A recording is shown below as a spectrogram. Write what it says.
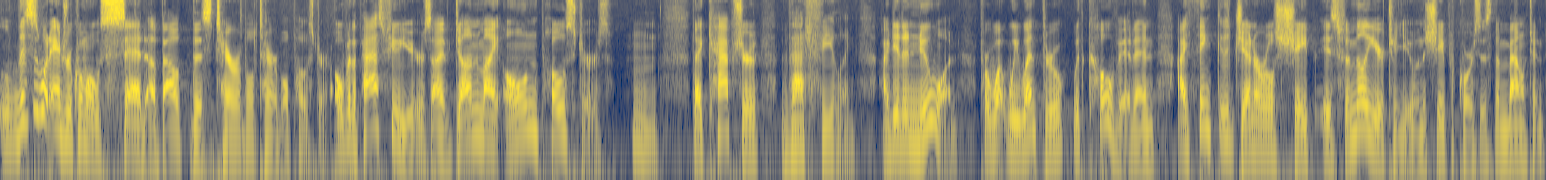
This is what Andrew Cuomo said about this terrible, terrible poster. Over the past few years, I've done my own posters hmm, that capture that feeling. I did a new one for what we went through with COVID, and I think the general shape is familiar to you, and the shape, of course, is the mountain.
